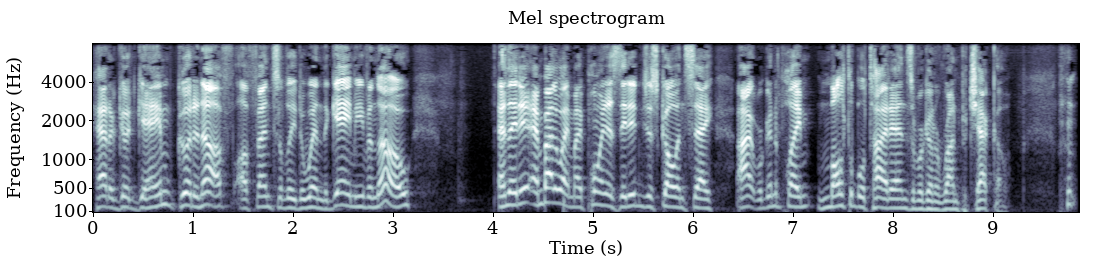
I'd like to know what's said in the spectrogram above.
had a good game, good enough offensively to win the game, even though. And they did. And by the way, my point is they didn't just go and say, "All right, we're going to play multiple tight ends and we're going to run Pacheco." the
